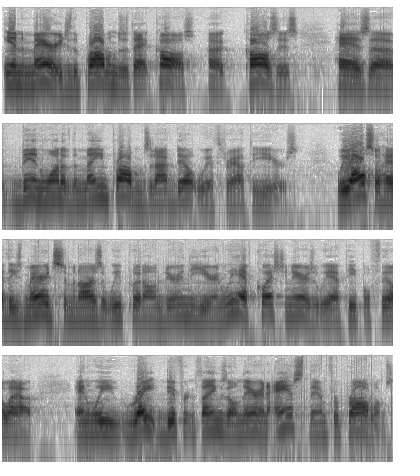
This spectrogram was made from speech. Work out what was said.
in marriage, the problems that that cause, uh, causes, has uh, been one of the main problems that I've dealt with throughout the years. We also have these marriage seminars that we put on during the year, and we have questionnaires that we have people fill out. And we rate different things on there and ask them for problems.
